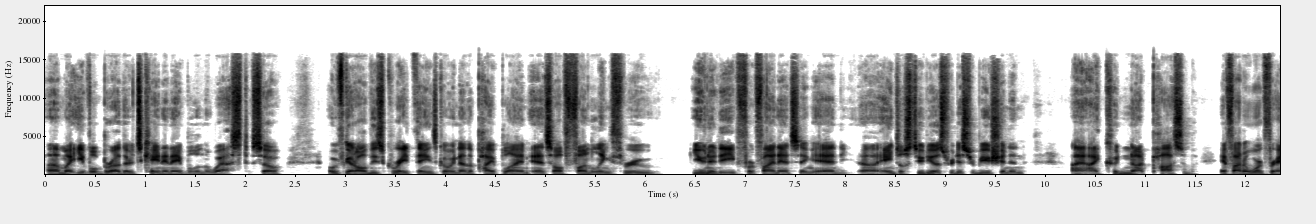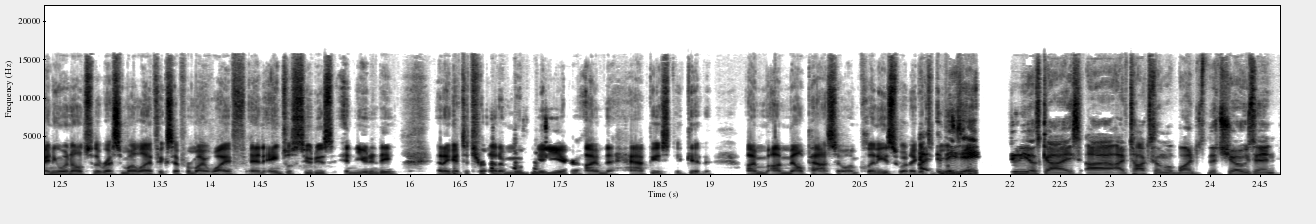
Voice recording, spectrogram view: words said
Uh, my evil brother, it's Cain and Abel in the West. So we've got all these great things going down the pipeline, and it's all funneling through Unity for financing and uh, Angel Studios for distribution. And I, I could not possibly, if I don't work for anyone else for the rest of my life except for my wife and Angel Studios in Unity, and I get to turn out a movie a year, I'm the happiest to get. I'm I'm Malpaso. I'm Clint Eastwood. I get to do these. Angel Studios guys, uh, I've talked to them a bunch. The Chosen,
